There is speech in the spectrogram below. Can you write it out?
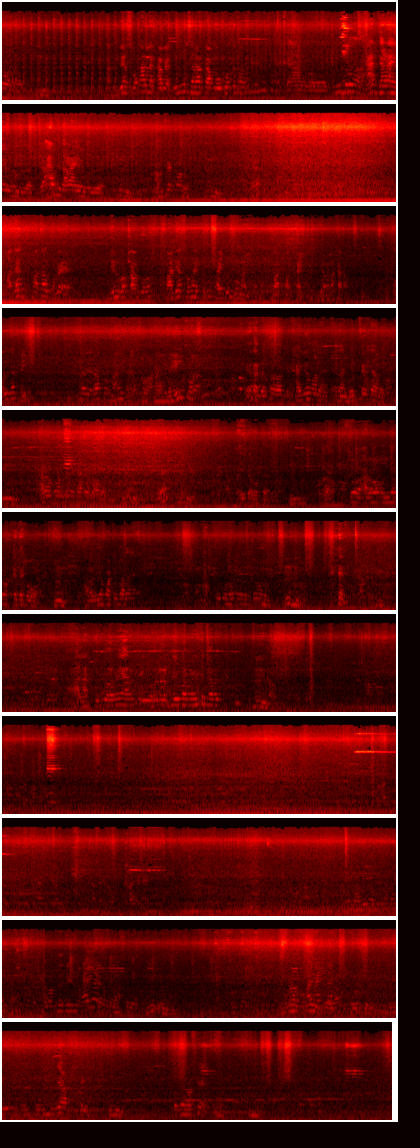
বলা হুম। আর যে সকালে খাবে কোনো সারা কাম ও করতে পারবে না। কিন্তু হাত দাঁড়ায় বলবে হাত দাঁড়ায় বলবে হুম, हमसे कौन है হুম। हैं? আধে মাতাল ঘরে দিনভর কাম করো কাজের সময় একটু খাই করে ঘুমাই। ভাত ফাত খাই ঝামেলা কাটা ওই যা ঠিক এরা তো নাই নেই তো এরা যত খাইলে মানে এরা ঘুরতে যাবে। আরও থেকে টাকা পাবো হ্যাঁ? বলতে হবে। হুম, তো আরও অন্য লোককে দেখব। আর অন্য পার্টি আর তো কোনো anak ko ano yan, iulad din pa rin.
